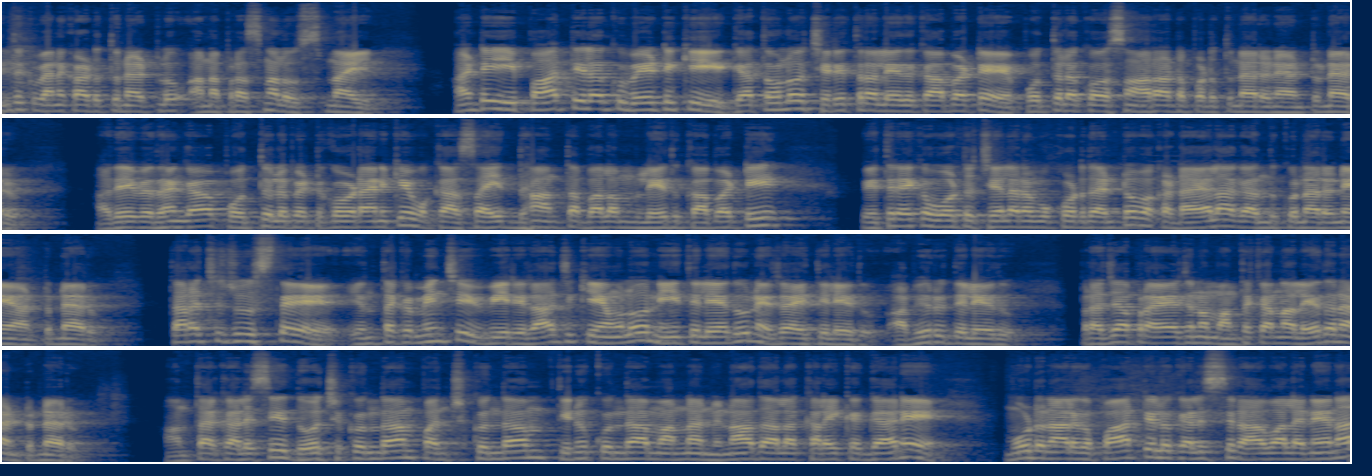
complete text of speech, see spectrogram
ఎందుకు వెనకాడుతున్నట్లు అన్న ప్రశ్నలు వస్తున్నాయి. అంటే ఈ పార్టీలకు వేటికి గతంలో చరిత్ర లేదు కాబట్టే పొత్తుల కోసం ఆరాటపడుతున్నారని అంటున్నారు. అదేవిధంగా పొత్తులు పెట్టుకోవడానికి ఒక సైద్ధాంత బలం లేదు కాబట్టి వ్యతిరేక ఓటు చీలనివ్వకూడదంటూ ఒక డయలాగ్ అందుకున్నారని అంటున్నారు. తరచి చూస్తే ఇంతకు మించి వీరి రాజకీయంలో నీతి లేదు నిజాయితీ లేదు అభివృద్ధి లేదు ప్రజా ప్రయోజనం అంతకన్నా లేదని అంటున్నారు. అంతా కలిసి దోచుకుందాం పంచుకుందాం తినుకుందాం అన్న నినాదాల కలయికగానే మూడు నాలుగు పార్టీలు కలిసి రావాలనేనా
